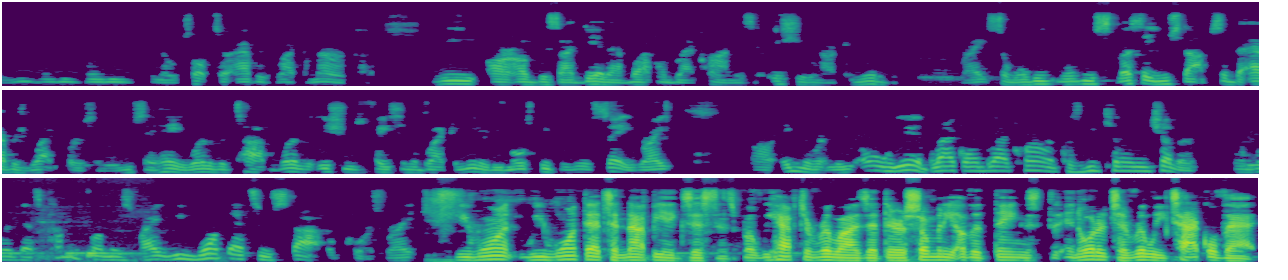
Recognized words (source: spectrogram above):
when you when you when you you know talk to average Black America, we are of this idea that black on black crime is an issue in our community. Right, so when we when we let's say you stop to the average black person and you say, hey, what are the top, what are the issues facing the black community? Most people will say, right, uh, ignorantly, oh yeah, black on black crime because we killing each other. And where that's coming from is right. We want that to stop, of course, right? We want we want that to not be in existence, but we have to realize that there are so many other things. In order to really tackle that,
